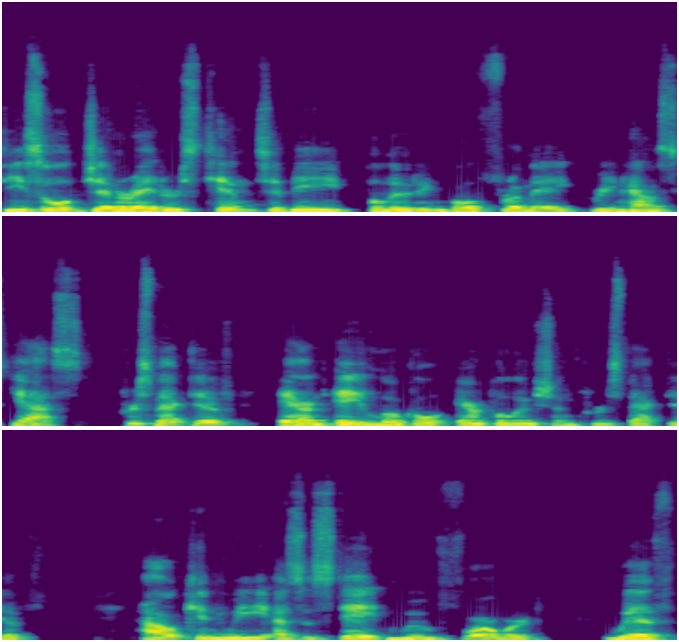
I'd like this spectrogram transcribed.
Diesel generators tend to be polluting both from a greenhouse gas perspective and a local air pollution perspective how can we as a state move forward with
